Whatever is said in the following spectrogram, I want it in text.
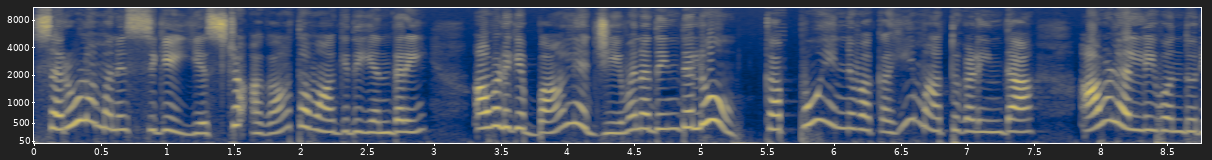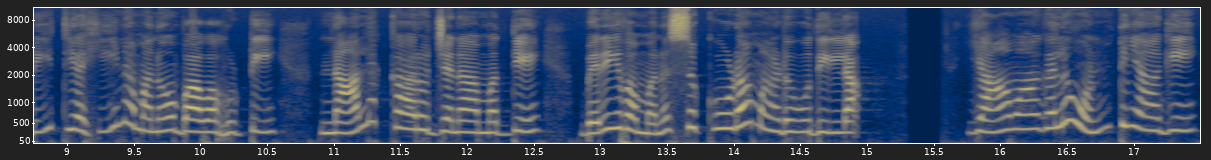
ಸರೂಳ ಮನಸ್ಸಿಗೆ ಎಷ್ಟು ಅಗಾಧವಾಗಿದೆ ಎಂದರೆ, ಅವಳಿಗೆ ಬಾಲ್ಯ ಜೀವನದಿಂದಲೂ ಕಪ್ಪು ಎನ್ನುವ ಕಹಿ ಮಾತುಗಳಿಂದ ಅವಳಲ್ಲಿ ಒಂದು ರೀತಿಯ ಹೀನ ಮನೋಭಾವ ಹುಟ್ಟಿ ನಾಲ್ಕಾರು ಜನ ಮಧ್ಯೆ ಬೆರೆಯುವ ಮನಸ್ಸು ಕೂಡ ಮಾಡುವುದಿಲ್ಲ. ಯಾವಾಗಲೂ ಒಂಟಿಯಾಗಿ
